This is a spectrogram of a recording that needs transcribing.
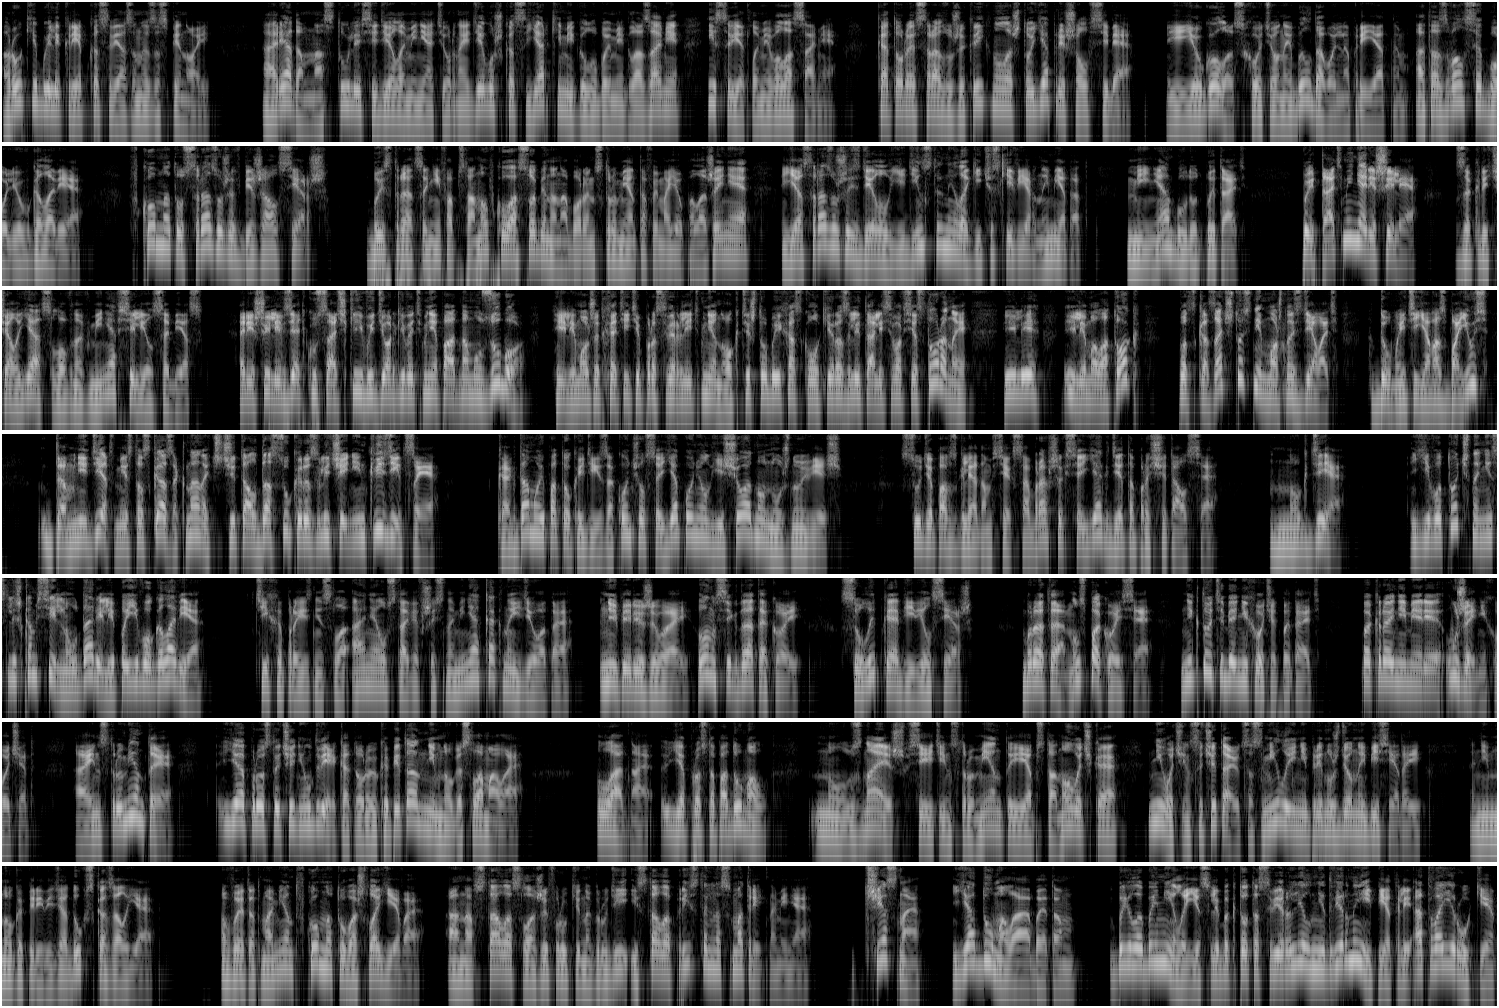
Руки были крепко связаны за спиной, а рядом на стуле сидела миниатюрная девушка с яркими голубыми глазами и светлыми волосами, которая сразу же крикнула, что я пришел в себя. Ее голос, хоть он и был довольно приятным, отозвался болью в голове. В комнату сразу же вбежал Серж. Быстро оценив обстановку, особенно набор инструментов и мое положение, я сразу же сделал единственный логически верный метод. Меня будут пытать. «Пытать меня решили?» — закричал я, словно в меня вселился бес. «Решили взять кусачки и выдергивать мне по одному зубу? Или, может, хотите просверлить мне ногти, чтобы их осколки разлетались во все стороны? Или... или молоток? Подсказать, что с ним можно сделать? Думаете, я вас боюсь? Да мне дед вместо сказок на ночь читал досуг и развлечения Инквизиции. Когда мой поток идей закончился, я понял еще одну нужную вещь. Судя по взглядам всех собравшихся, я где-то просчитался. Но где? Его точно не слишком сильно ударили по его голове. Тихо произнесла Аня, уставившись на меня, как на идиота. «Не переживай, он всегда такой», — с улыбкой объявил Серж. «Братан, успокойся. Никто тебя не хочет пытать. По крайней мере, уже не хочет. А инструменты... Я просто чинил дверь, которую капитан немного сломала. Ладно, я просто подумал... Ну, знаешь, все эти инструменты и обстановочка не очень сочетаются с милой и непринужденной беседой. Немного переведя дух, сказал я. В этот момент в комнату вошла Ева. Она встала, сложив руки на груди, и стала пристально смотреть на меня. «Честно, я думала об этом», было бы мило, если бы кто-то сверлил не дверные петли, а твои руки.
